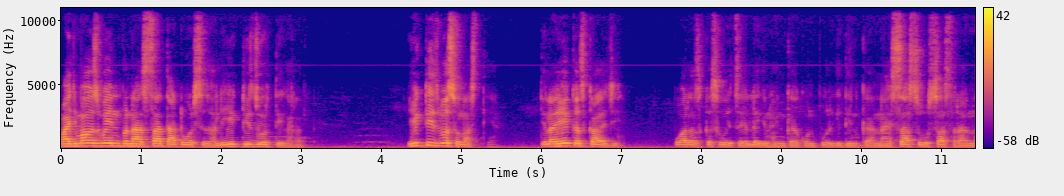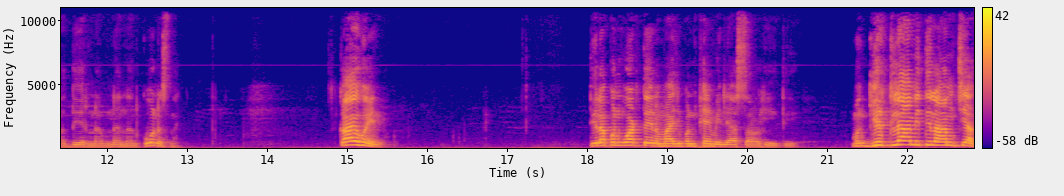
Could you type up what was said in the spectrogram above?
माझी माऊस बहीण पण आज सात आठ वर्ष झाली एकटीच जोरते घरात. एकटीच बसून असते. तिला एकच काळजी. पोराचं कसं व्हायचं लगीन होईन का कोण पोरगी देईन का नाही सासू सासरा न देर न ननन कोणच नाही. काय होईन? तिला पण वाटतंय ना माझी पण फॅमिली असावं ही ती. मग घेतलं आम्ही तिला आमच्यात.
